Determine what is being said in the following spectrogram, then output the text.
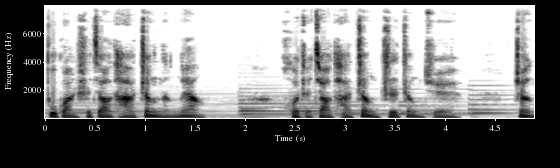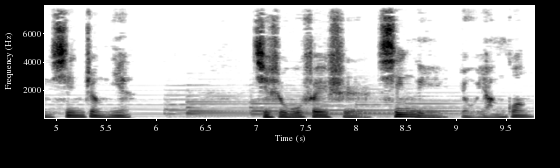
不管是叫它正能量，或者叫它正知正觉、正心正念，其实无非是心里有阳光。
